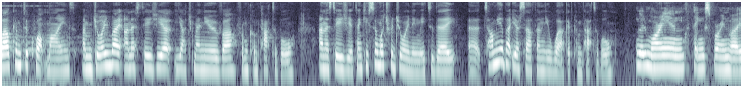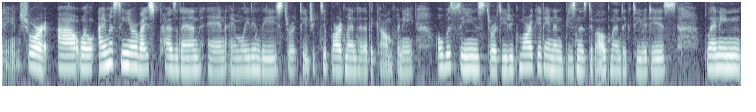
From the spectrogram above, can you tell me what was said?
Welcome to QuantMinds. I'm joined by Anastasia Yachmeniova from CompatibL. Anastasia, thank you so much for joining me today. Uh, tell me about yourself and your work at CompatibL. Good morning. Thanks for inviting. Sure. Uh, well, I'm a senior vice president and I'm leading the strategic department at the company, overseeing strategic marketing and business development activities, planning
